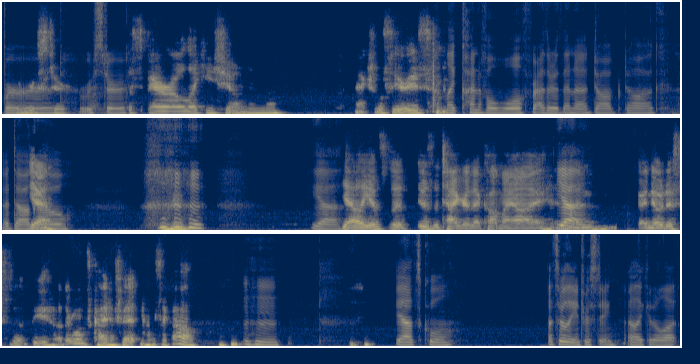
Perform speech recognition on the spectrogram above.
bird, rooster, rooster, a sparrow like he's shown in the actual series. and like kind of a wolf rather than a dog. Dog, a doggo. Yeah. Mhm. yeah. yeah, like it was the it was the tiger that caught my eye. And Yeah. then I noticed that the other ones kind of fit, and I was like, oh, hmm Yeah, it's cool. That's really interesting. I like it a lot.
